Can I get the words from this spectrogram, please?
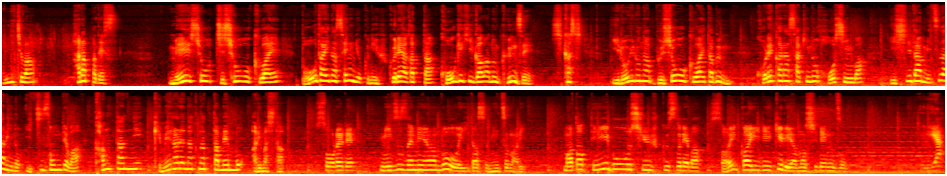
こんにちは。原っぱです。名称地称を加え膨大な戦力に膨れ上がった攻撃側の軍勢。しかしいろいろな武将を加えた分これから先の方針は石田三成の一存では簡単に決められなくなった面もありました。それで水攻めはどういたす三成。また堤防を修復すれば再開できるやもしれぬぞ。いや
